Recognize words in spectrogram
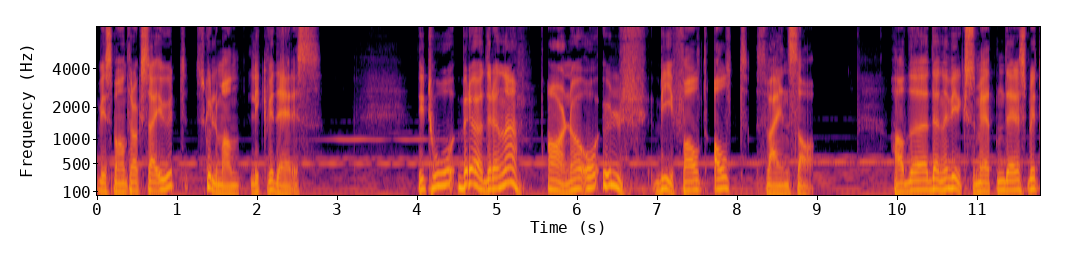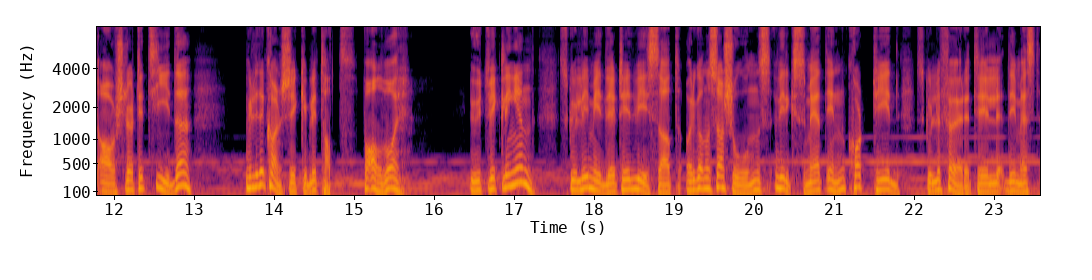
Hvis man trakk seg ut, skulle man likvideres. De to brødrene, Arne og Ulf, bifalt alt Svein sa. Hadde denne virksomheten deres blitt avslørt i tide, ville det kanskje ikke blitt tatt på alvor. Utviklingen skulle imidlertid vise at organisasjonens virksomhet innen kort tid skulle føre til de mest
